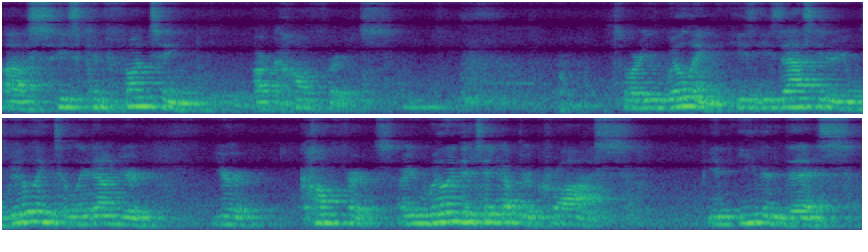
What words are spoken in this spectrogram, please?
us, he's confronting our comforts. So are you willing? He's, he's asking, are you willing to lay down your, your comforts? Are you willing to take up your cross in even this?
